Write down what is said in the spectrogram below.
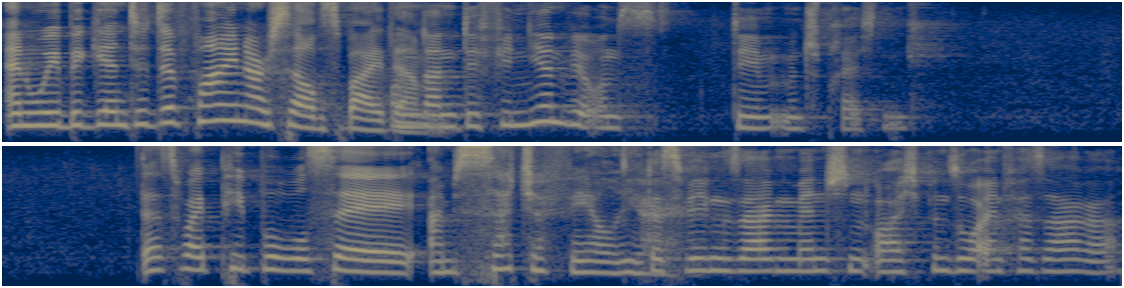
and we begin to define ourselves by Und dann them. definieren wir uns dementsprechend. That's why people will say I'm such a failure. Deswegen sagen Menschen, oh, ich bin so ein Versager.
